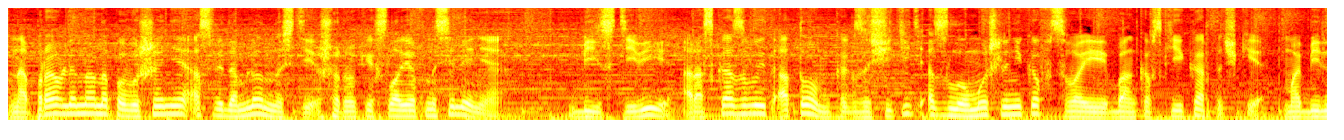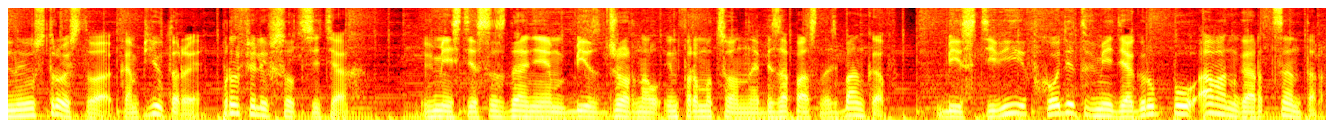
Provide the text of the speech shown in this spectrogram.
направлена на повышение осведомленности широких слоев населения. BizTV рассказывает о том, как защитить от злоумышленников свои банковские карточки, мобильные устройства, компьютеры, профили в соцсетях. Вместе с изданием Biz Journal «Информационная безопасность банков» BizTV входит в медиагруппу «Авангард Центр»,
